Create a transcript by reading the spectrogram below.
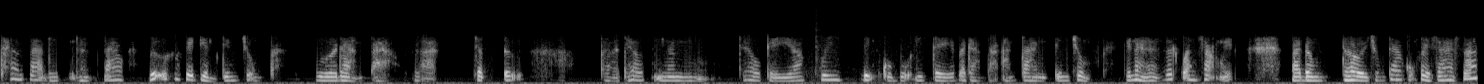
tham gia để làm sao giữ các cái điểm tiêm chủng vừa đảm bảo là trật tự uh, theo um, theo cái ờ, quy định của Bộ Y tế và đảm bảo an toàn tiêm chủng. Cái này là rất quan trọng ấy. Và đồng thời chúng ta cũng phải ra soát,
